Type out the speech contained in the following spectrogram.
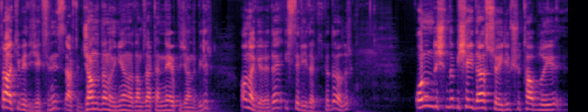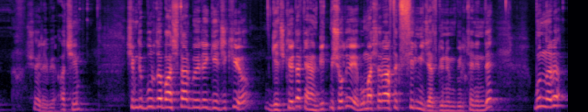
takip edeceksiniz. Artık canlıdan oynayan adam zaten ne yapacağını bilir. Ona göre de istediği dakikada alır. Onun dışında bir şey daha söyleyeyim. Şu tabloyu şöyle bir açayım. Şimdi burada maçlar böyle gecikiyor. Gecikiyor derken yani bitmiş oluyor ya. Bu maçları artık silmeyeceğiz günün bülteninde. Bunları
